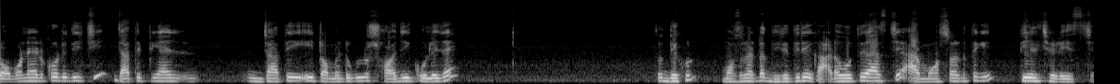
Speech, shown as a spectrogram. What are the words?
লবণ অ্যাড করে দিচ্ছি যাতে পেঁয়াজ, যাতে এই টমেটোগুলো সহজেই গলে যায়। তো দেখুন, মশলাটা ধীরে ধীরে গাঢ় হতে আসছে, আর মশলাটা থেকে তেল ছেড়ে এসছে।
